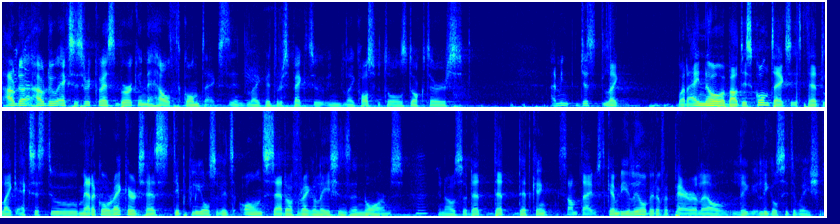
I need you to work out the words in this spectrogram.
How do, how do access requests work in the health context, in, like with respect to in like hospitals, doctors? I mean, just like what I know about this context is that like access to medical records has typically also its own set of regulations and norms. Mhm. You know, so that that that can sometimes can be a little bit of a parallel leg- legal situation.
